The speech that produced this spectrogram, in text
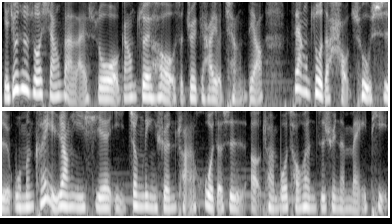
也就是说，相反来说，刚最后 Stryk 他有强调，这样做的好处是，我们可以让一些以政令宣传或者是呃传播仇恨资讯的媒体，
